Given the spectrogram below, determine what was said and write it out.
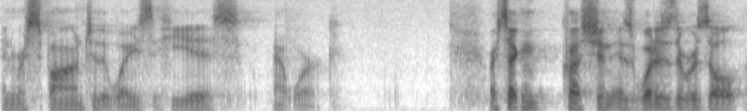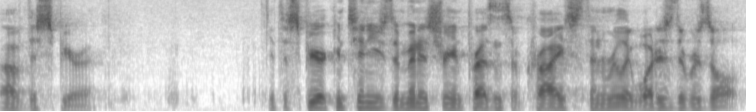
and respond to the ways that he is at work? Our second question is what is the result of the Spirit? If the Spirit continues the ministry and presence of Christ, then really what is the result?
